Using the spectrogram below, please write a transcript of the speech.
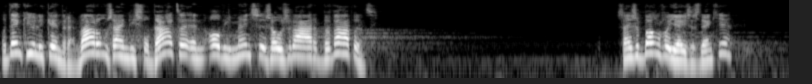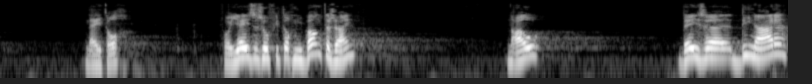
Wat denken jullie kinderen? Waarom zijn die soldaten en al die mensen zo zwaar bewapend? Zijn ze bang voor Jezus, denk je? Nee, toch? Voor Jezus hoef je toch niet bang te zijn? Nou, deze dienaren,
